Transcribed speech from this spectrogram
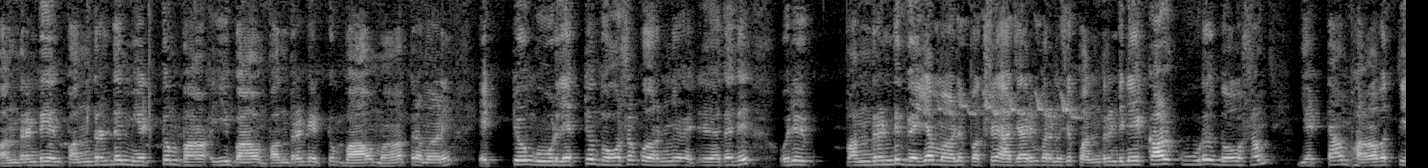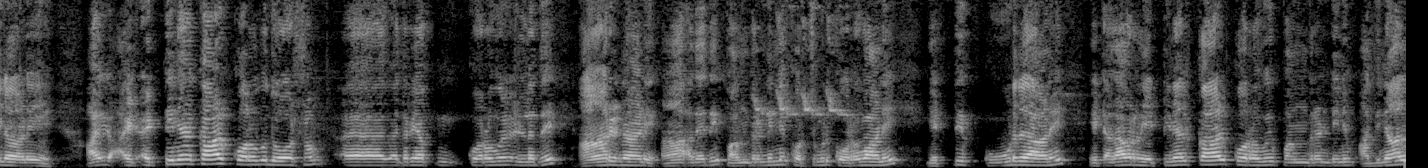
പന്ത്രണ്ട് പന്ത്രണ്ടും എട്ടും ഈ ഭാവം പന്ത്രണ്ട് എട്ടും ഭാവം മാത്രമാണ് ഏറ്റവും കൂടുതൽ ഏറ്റവും ദോഷം കുറഞ്ഞ അതായത് ഒരു പന്ത്രണ്ട് വ്യയമാണ്. പക്ഷെ ആചാര്യം പറയുന്നത് പന്ത്രണ്ടിനേക്കാൾ കൂടുതൽ ദോഷം എട്ടാം ഭാവത്തിനാണ്. എട്ടിനേക്കാൾ കുറവ് ദോഷം എന്താ പറയാ കുറവ് ഉള്ളത് ആറിനാണ്. അതായത് പന്ത്രണ്ടിന് കുറച്ചും കൂടി കുറവാണ്. എട്ട് കൂടുതലാണ്. എട്ട് അതാ പറഞ്ഞത് എട്ടിനേക്കാൾ കുറവ് പന്ത്രണ്ടിനും അതിനാൽ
